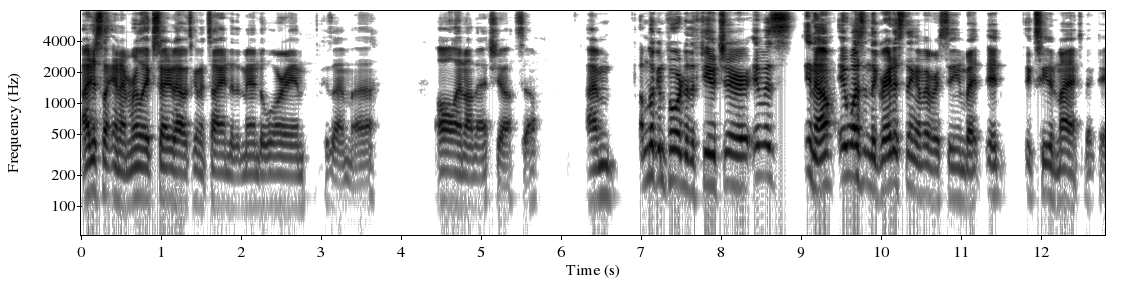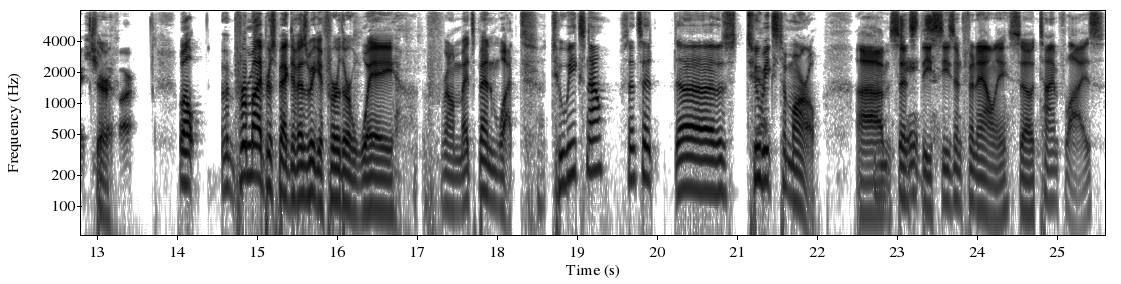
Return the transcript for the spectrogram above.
I just like, and I'm really excited how it's going to tie into the Mandalorian because I'm uh, all in on that show. So I'm I'm looking forward to the future. It was, you know, it wasn't the greatest thing I've ever seen, but it exceeded my expectations sure. by far. Well, from my perspective, as we get further away from, it's been what two weeks now since it uh, it was two yeah. weeks tomorrow um, since the season finale. So time flies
